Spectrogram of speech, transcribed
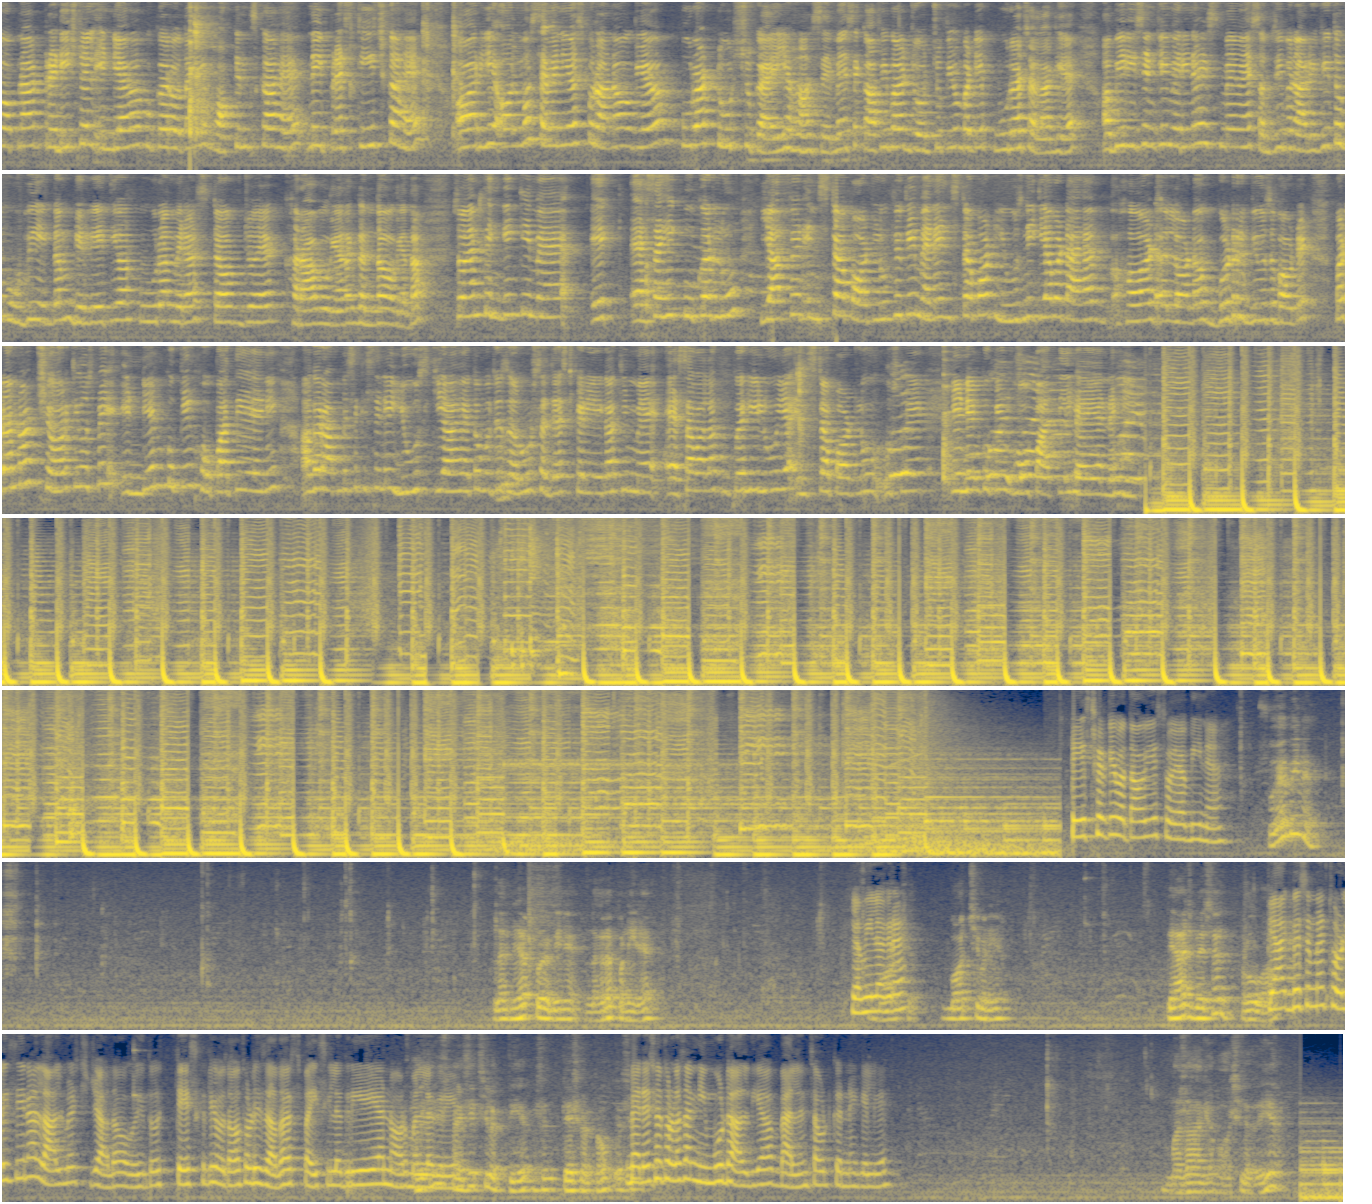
अपना ट्रेडिशनल इंडिया का कुकर होता है, ये हॉकिंस का है, नहीं प्रेस्टीज का है और ये ऑलमोस्ट सेवन इयर्स पुराना हो गया, पूरा टूट चुका है यहाँ से। मैं इसे काफ़ी बार जोड़ चुकी हूँ बट ये पूरा चला गया है। अभी रिसेंटली मेरी ना इसमें मैं सब्ज़ी बना रही थी तो वो भी एकदम गिर गई थी और पूरा मेरा स्टफ़ जो है खराब हो गया था, गंदा हो गया था। सो आई एम थिंकिंग कि मैं एक ऐसा ही कुकर लूँ या फिर इंस्टा पॉट लूँ, क्योंकि मैंने इंस्टा पॉट यूज़ नहीं किया but I have heard a lot of good reviews about it but I am not sure कि उसमें इंडियन कुकिंग हो पाती है या नहीं। अगर आप में से किसी ने यूज़ किया है तो मुझे ज़रूर सजेस्ट करिएगा कि मैं ऐसा वाला कुकर ही लूँ या इंस्टा पॉट लूँ उसमें इंडियन कुकिंग हो पाती है या नहीं? करके बताओ ये सोयाबीन है। सोयाबीन है? लग नहीं रहा सोयाबीन है लग रहा पनीर है। यमी लग रहा है। बहुत- अच्छी बनी है। प्याज बेसन? प्याज बेसन में थोड़ी सी ना लाल मिर्च ज़्यादा हो गई तो टेस्ट करके बताओ थोड़ी ज़्यादा स्पाइसी लग रही है या नॉर्मल लग रही है? स्पाइसी अच्छी लगती है टेस्ट करता हूँ। मैंने इसमें थोड़ा सा नींबू डाल दिया बैलेंस आउट करने के लिए। मज़ा आ गया बहुत अच्छी लग रही है।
